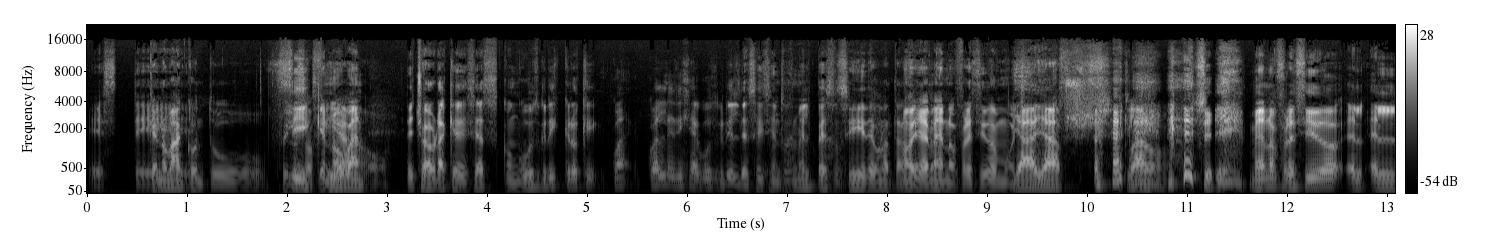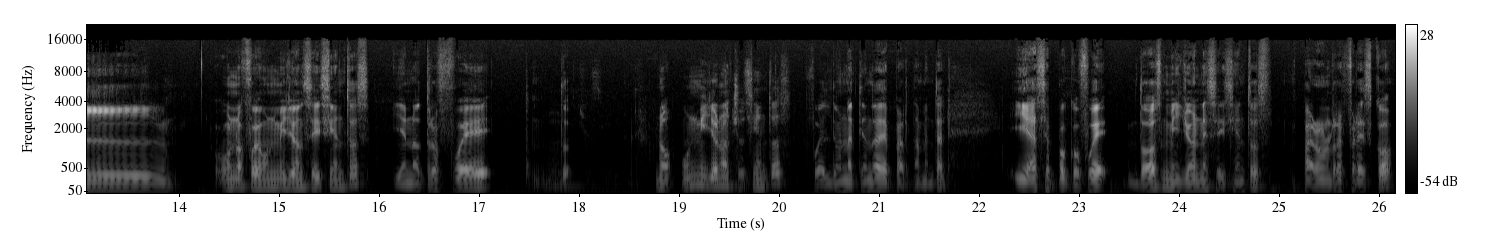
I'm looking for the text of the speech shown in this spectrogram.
este... que no van con tu sí, filosofía. que no van. o- De hecho, ahora que decías con Gusgri, creo que, ¿cuál, cuál le dije a Gusgri? El de 600 mil pesos. Sí, de una tarjeta. no, ya me han ofrecido mucho Ya, ya, más. claro. Sí, me han ofrecido, el, el, uno fue un millón seiscientos y en otro fue, do- no, un millón ochocientos fue el de una tienda departamental y hace poco fue dos millones seiscientos para un refresco,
